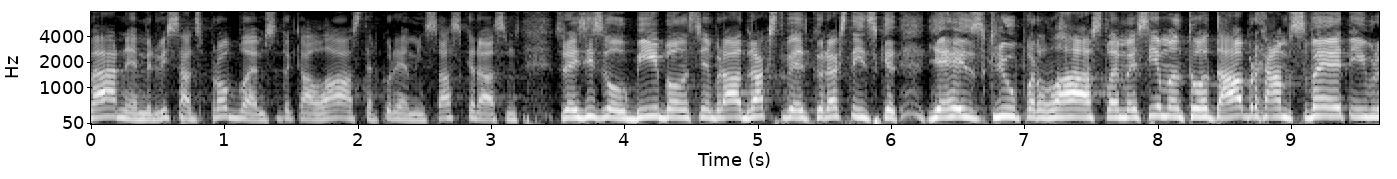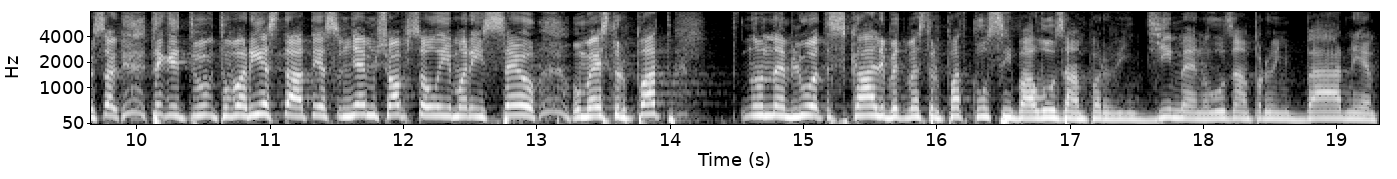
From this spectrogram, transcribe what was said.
bērniem ir visādas problēmas, kā lāsti, ar kuriem viņi saskarās. Viņš reiz izvilka Bībeli, un viņam rāda raksturvietu, kur rakstīts, ka Jēzus kļuva par lāstu, lai mēs iemantotu Abrahāma svētību. Saka, tagad tu, tu vari iestāties un ņemt šo apsolījumu arī sev, un mēs turpat nu, ne ļoti skaļi, bet mēs turpat klusībā lūdzām par viņu ģimeni, lūdzām par viņu bērniem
